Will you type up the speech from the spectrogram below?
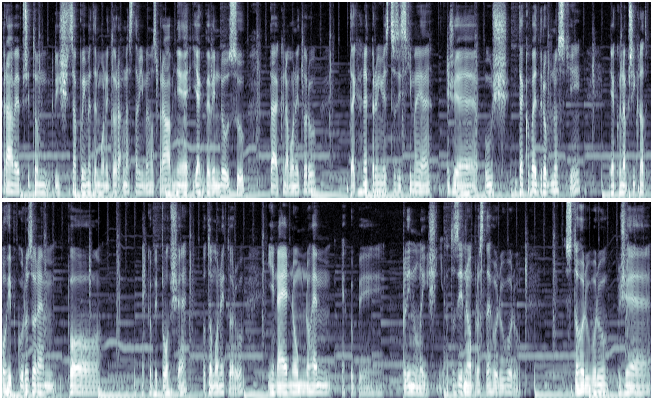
právě při tom, když zapojíme ten monitor a nastavíme ho správně jak ve Windowsu, tak na monitoru, tak hned první věc, co zjistíme je, že už i takové drobnosti, jako například pohyb kurzorem po jakoby ploše, po tom monitoru, je najednou mnohem jakoby plynulejší. A to z jednoho prostého důvodu. Z toho důvodu, že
